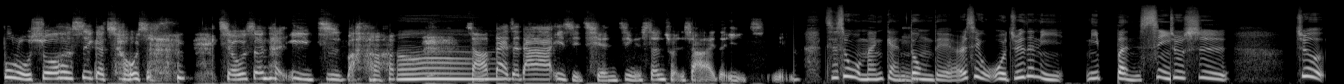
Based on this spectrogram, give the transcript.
不如说是一个求生、求生的意志吧。嗯，想要带着大家一起前进、生存下来的意志力。其实我蛮感动的，嗯、而且我觉得你你本性就是就。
